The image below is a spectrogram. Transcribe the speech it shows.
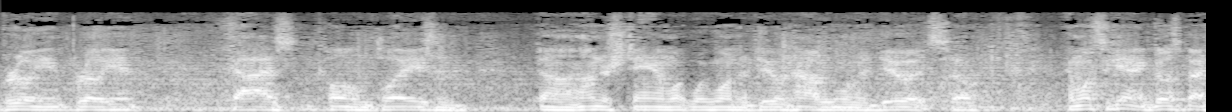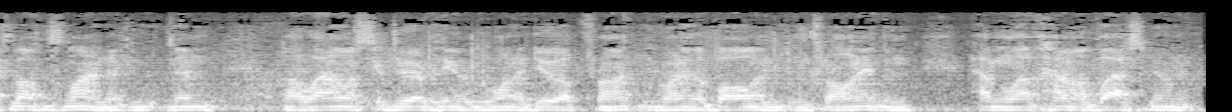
brilliant, brilliant guys calling plays and uh, understand what we want to do and how we want to do it. So, and once again, it goes back to the offensive line. Them, them allowing us to do everything that we want to do up front, and running the ball and, and throwing it, and having a, having a blast doing it.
